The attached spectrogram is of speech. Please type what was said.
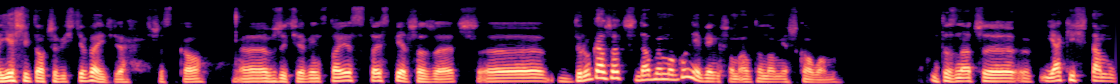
Jeśli to oczywiście wejdzie wszystko E, w życie, więc to jest, to jest pierwsza rzecz. E, druga rzecz, dałbym ogólnie większą autonomię szkołom. To znaczy jakiś tam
